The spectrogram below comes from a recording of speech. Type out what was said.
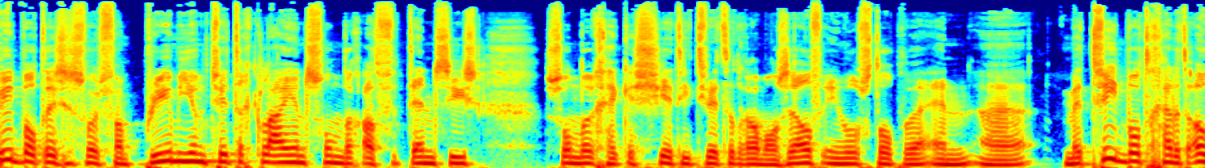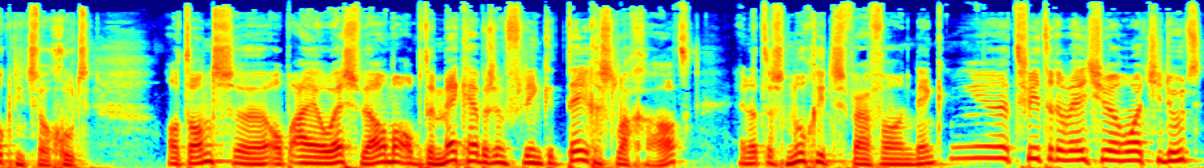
Tweetbot is een soort van premium Twitter client zonder advertenties, zonder gekke shit die Twitter er allemaal zelf in wil stoppen. En uh, met Tweetbot gaat het ook niet zo goed. Althans, uh, op iOS wel, maar op de Mac hebben ze een flinke tegenslag gehad. En dat is nog iets waarvan ik denk, ja, Twitter weet je wel wat je doet.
